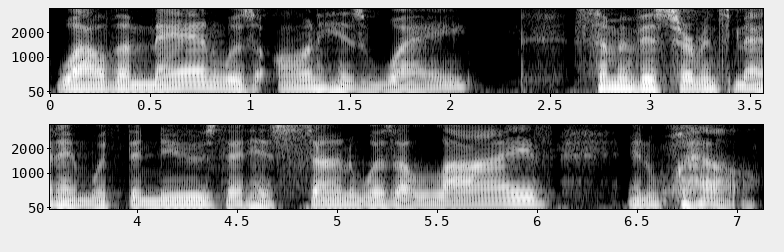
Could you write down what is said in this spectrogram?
While the man was on his way, some of his servants met him with the news that his son was alive and well.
